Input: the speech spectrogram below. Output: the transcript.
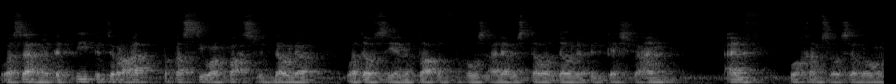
وساهم تكثيف إجراءات التقصي والفحص في الدولة وتوسيع نطاق الفحوص على مستوى الدولة في الكشف عن 1075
